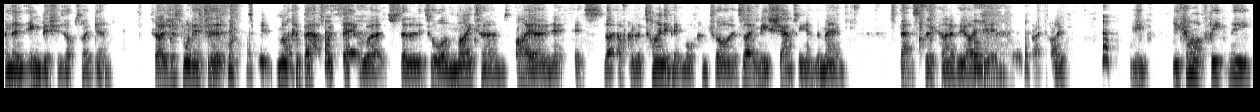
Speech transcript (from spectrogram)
and then English is upside down. So I just wanted to, to muck about with their words so that it's all on my terms. I own it. It's like I've got a tiny bit more control. It's like me shouting at the men. That's the kind of the idea. right? I, you, you can't beat me.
